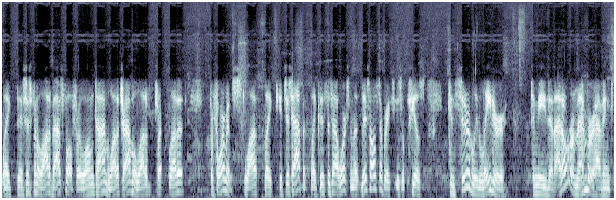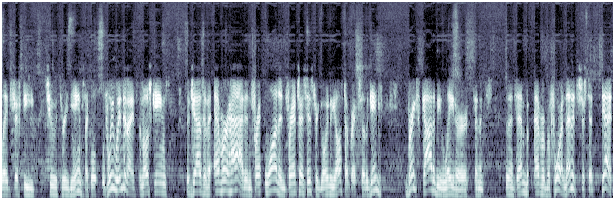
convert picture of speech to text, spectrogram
Like, there's just been a lot of basketball for a long time, a lot of travel, a lot of, a lot of performance, a lot. Like, it just happened. Like, this is how it works. And this All Star break feels considerably later to me that I don't remember having played 52 or three games. Like, well, if we win tonight, it's the most games the Jazz have ever had in fr- one in franchise history going to the All Star break. So the game break's got to be later than it's than it's ever before, and then it's just a dead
